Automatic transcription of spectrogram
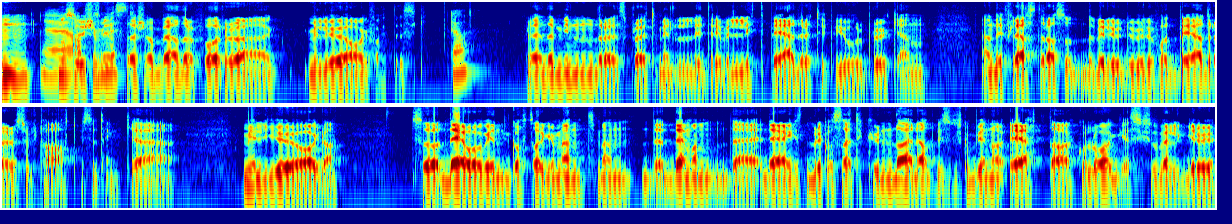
Mm. Eh, Og så ikke minst er det ikke bedre for eh, miljøet òg, faktisk. Ja. For det er mindre sprøytemiddel, de driver litt bedre type jordbruk enn enn de fleste. da, Så det vil jo, du vil jo få et bedre resultat hvis du tenker miljø òg, da. Så det er òg et godt argument, men det, det, man, det, det jeg bruker å si til kunder, er det at hvis du skal begynne å ete økologisk, så velger du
